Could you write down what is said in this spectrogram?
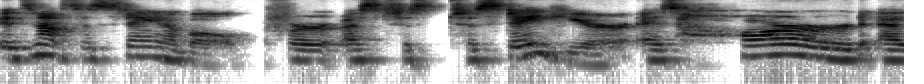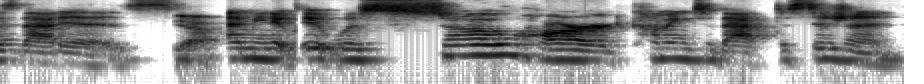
it's not sustainable for us to, to stay here as hard as that is. Yeah. I mean, it, it was so hard coming to that decision.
